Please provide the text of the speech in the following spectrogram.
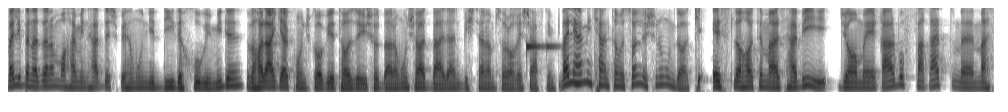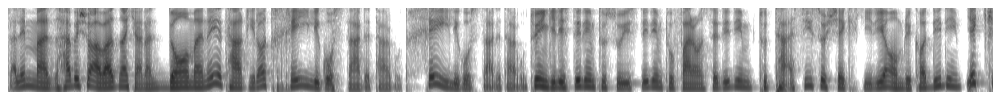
ولی به نظرم ما همین حدش بهمون به یه دید خوبی میده و حالا اگر کنجکاوی تازه ای شد برامون شاید بعدا بیشتر هم سراغش رفتیم. ولی همین چند تا مثال نشونمون داد که اصلاحات مذهبی جامعه غرب و فقط مسئله مذهبش رو عوض نکردن. دامنه تغییرات خیلی گسترده تر بود. خیلی گسترده تر بود. تو انگلیس دیدیم تو سوئیس دیدیم تو فرانسه دیدیم تو تأسیس و شکلگیری آمریکا دیدیم. یک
